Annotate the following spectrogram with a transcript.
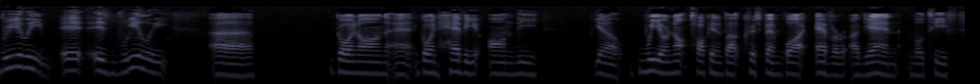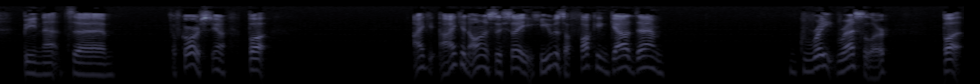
really it is really uh, going on uh, going heavy on the you know we are not talking about Chris Benoit ever again motif being that um, of course you know but I, I can honestly say he was a fucking goddamn great wrestler but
